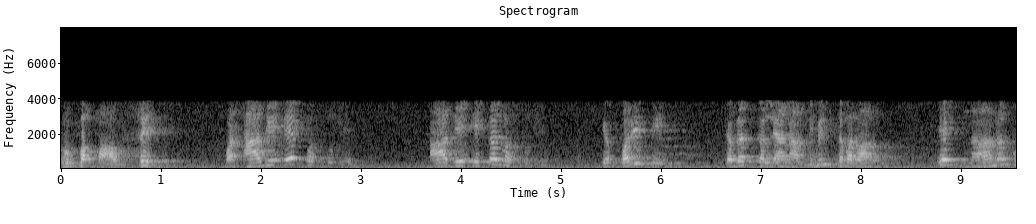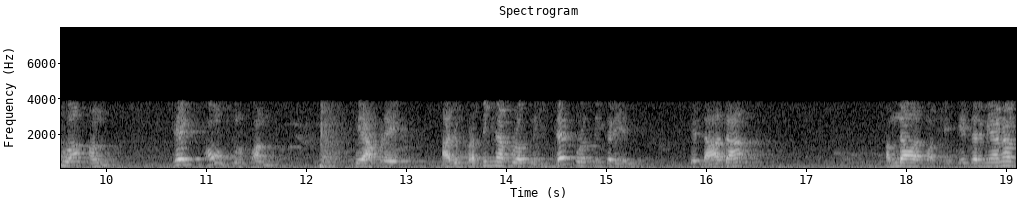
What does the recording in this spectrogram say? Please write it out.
રૂપકમાં આવશે. પણ આજે એક વસ્તુ છે આજે એક જ વસ્તુ છે, કે ફરીથી જગત કલ્યાણના નિમિત્ત બનવાનું એક નાનકડું અંગ, એક અંશ રૂપ અંગ, એ આપણે આજે પ્રતિજ્ઞાપૂર્વક નિશ્ચયપૂર્વક નીકળીએ કે દાદા અમદાવાદમાં છે. એ દરમિયાન જ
